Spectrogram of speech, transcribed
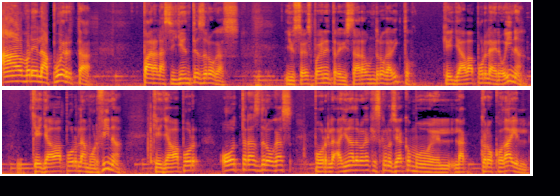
abre la puerta para las siguientes drogas. Y ustedes pueden entrevistar a un drogadicto que ya va por la heroína, que ya va por la morfina, que ya va por otras drogas. Por la, hay una droga que es conocida como el, la crocodile.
